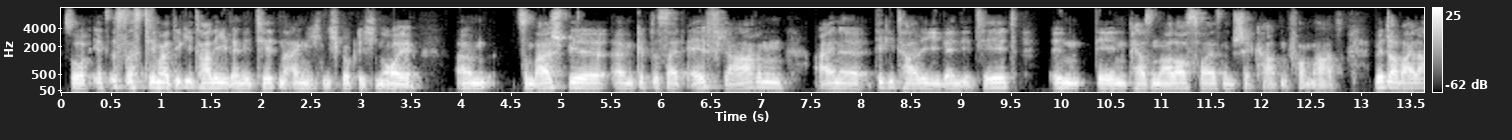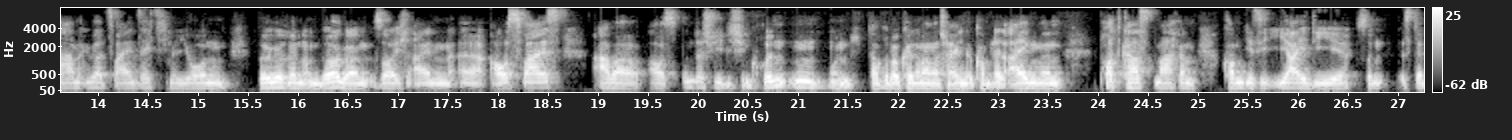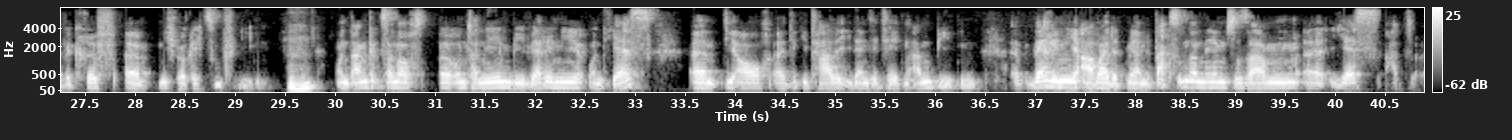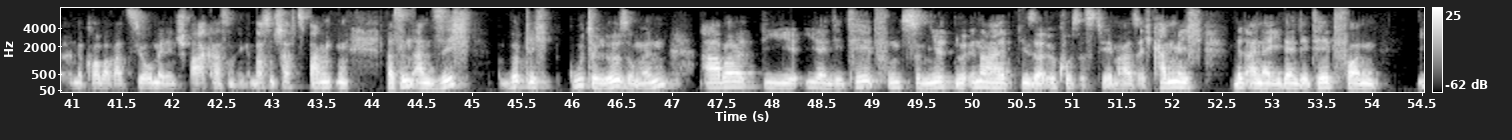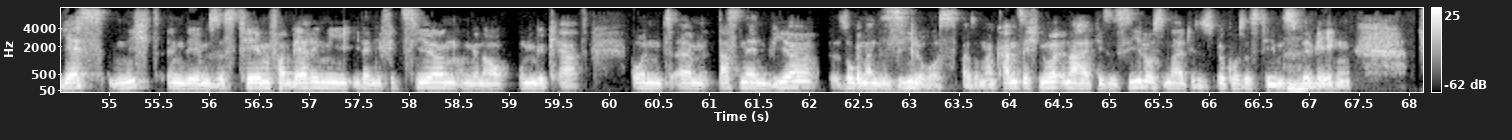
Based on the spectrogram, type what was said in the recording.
So, jetzt ist das Thema digitale Identitäten eigentlich nicht wirklich neu. Ähm, zum Beispiel ähm, gibt es seit elf Jahren eine digitale Identität in den Personalausweisen im Scheckkartenformat. Mittlerweile haben über 62 Millionen Bürgerinnen und Bürger solch einen äh, Ausweis, aber aus unterschiedlichen Gründen, und darüber könnte man wahrscheinlich einen komplett eigenen Podcast machen, kommt diese EID, so ist der Begriff, äh, nicht wirklich zum Fliegen. Mhm. Und dann gibt's dann noch äh, Unternehmen wie Verimi und Yes, ähm, die auch äh, digitale Identitäten anbieten. Äh, Verimi arbeitet mehr mit DAX-Unternehmen zusammen. Äh, yes hat eine Kooperation mit den Sparkassen und den Genossenschaftsbanken. Das sind an sich wirklich gute Lösungen, aber die Identität funktioniert nur innerhalb dieser Ökosysteme. Also ich kann mich mit einer Identität von Yes nicht in dem System von Verimi identifizieren und genau umgekehrt. Und ähm, das nennen wir sogenannte Silos. Also man kann sich nur innerhalb dieses Silos, innerhalb dieses Ökosystems mhm. bewegen.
